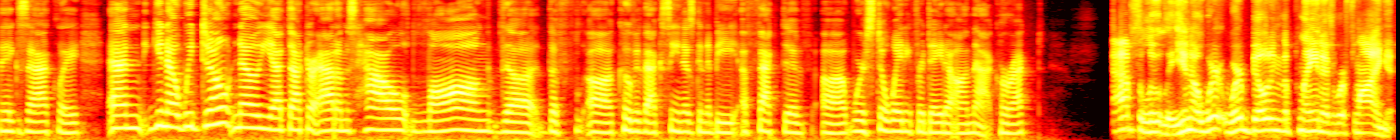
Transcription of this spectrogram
Exactly. And, you know, we don't know yet, Dr. Adams, how long the, the uh, COVID vaccine is going to be effective. Uh, we're still waiting for data on that, correct? Absolutely. You know, we're we're building the plane as we're flying it,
